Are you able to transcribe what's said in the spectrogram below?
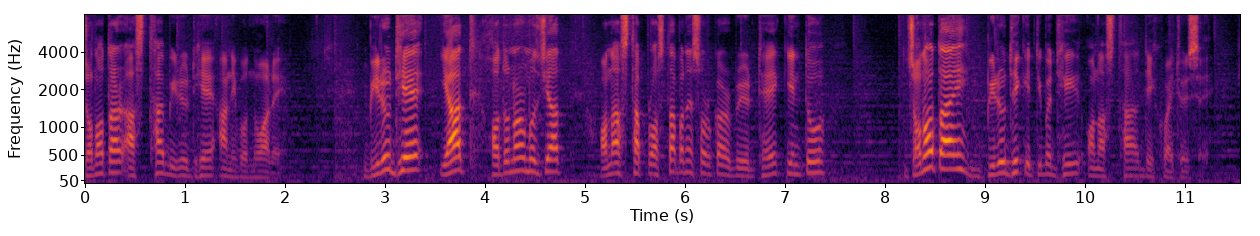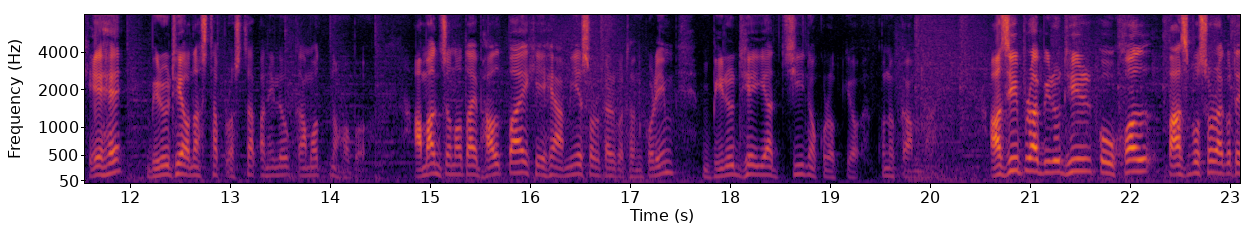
জনতাৰ আস্থা বিৰোধীয়ে আনিব নোৱাৰে। বিৰোধীয়ে ইয়াত সদনৰ মজিয়াত অনাস্থা প্ৰস্তাৱ আনে চৰকাৰৰ বিৰুদ্ধে কিন্তু জনতাই বিৰোধীক ইতিমধ্যেই অনাস্থা দেখুৱাই থৈছে। সেয়েহে বিৰোধীয়ে অনাস্থা প্ৰস্তাৱ আনিলেও কামত নহ'ব। আমাক জনতাই ভাল পায় সেয়েহে আমিয়ে চৰকাৰ গঠন কৰিম। বিৰোধীয়ে ইয়াত যি নকৰক কিয় কোনো কাম নাই। আজিৰ পৰা বিৰোধীৰ কৌশল পাঁচ বছৰ আগতে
